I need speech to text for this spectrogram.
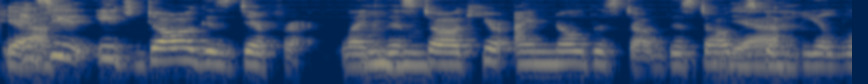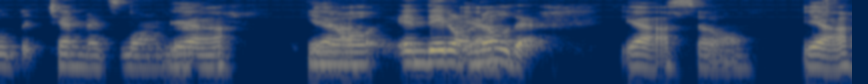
yeah. And see, each dog is different. Like this Mhm. dog here, I know this dog. This dog is Yeah. going to be a little bit ten minutes longer. Yeah. You Yeah. know, and they don't Yeah. know that. yeah, So. yeah.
